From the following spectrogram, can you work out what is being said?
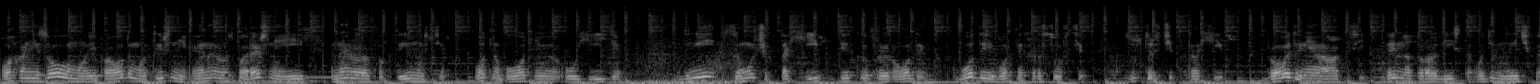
Організовуємо і проводимо тижні енергозбереження і енергоефективності, водно-болотнього угіддя, дні зимучих птахів, дикої природи, води і водних ресурсів, зустрічі птахів, проведення акцій, День натураліста, годівничка,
